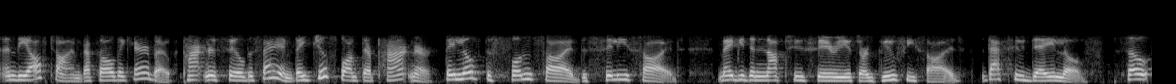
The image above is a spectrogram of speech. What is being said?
and the off time. That's all they care about. Partners feel the same. They just want their partner. They love the fun side, the silly side, maybe the not too serious or goofy side that's who they love. So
